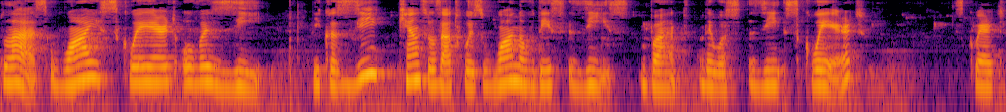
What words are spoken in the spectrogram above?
plus y squared over z because z cancels out with one of these z's, but there was z squared, squared,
